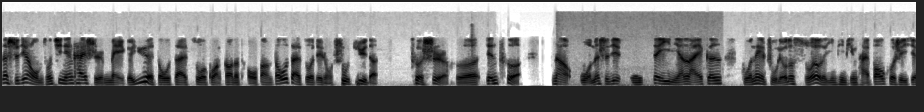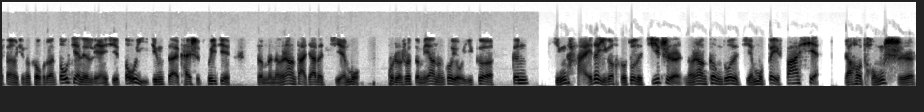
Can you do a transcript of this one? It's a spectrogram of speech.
那实际上，我们从去年开始，每个月都在做广告的投放，都在做这种数据的测试和监测。那我们实际这一年来跟国内主流的所有的音频平台，包括是一些泛用型的客户端，都建立了联系，都已经在开始推进怎么能让大家的节目，或者说怎么样能够有一个跟平台的一个合作的机制，能让更多的节目被发现，然后同时。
